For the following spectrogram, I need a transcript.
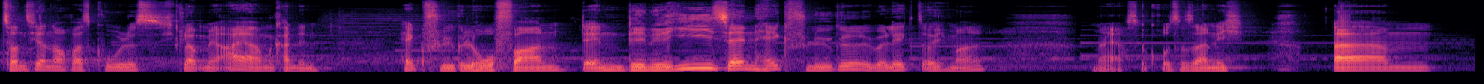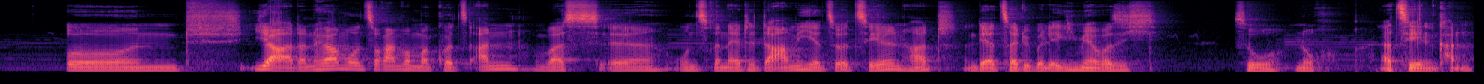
Sonst ja noch was Cooles? Ich glaube mir, ah ja, man kann den Heckflügel hochfahren. Denn den riesen Heckflügel, überlegt euch mal. Naja, so groß ist er nicht. Ähm, und ja, dann hören wir uns doch einfach mal kurz an, was äh, unsere nette Dame hier zu erzählen hat. In der Zeit überlege ich mir, was ich so noch erzählen kann.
